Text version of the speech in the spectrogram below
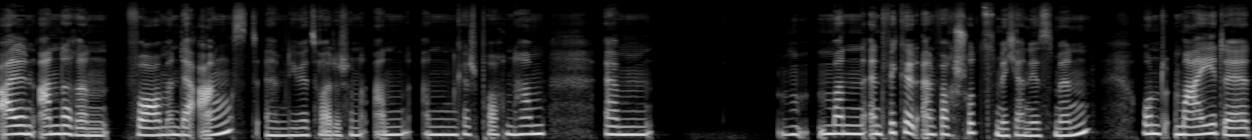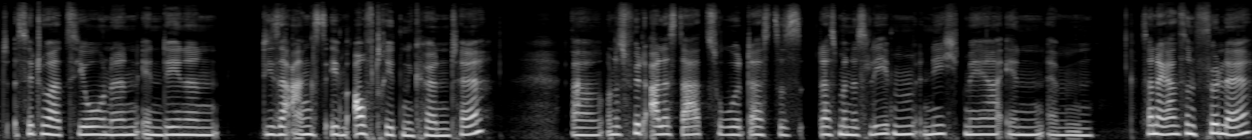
allen anderen Formen der Angst, ähm, die wir jetzt heute schon an, angesprochen haben, ähm, man entwickelt einfach Schutzmechanismen und meidet Situationen, in denen diese Angst eben auftreten könnte. Ähm, und es führt alles dazu, dass, das, dass man das Leben nicht mehr in ähm, seiner ganzen Fülle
